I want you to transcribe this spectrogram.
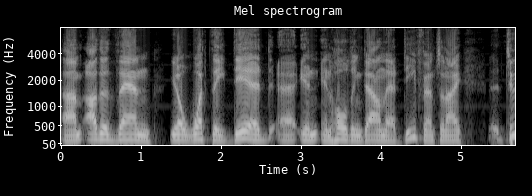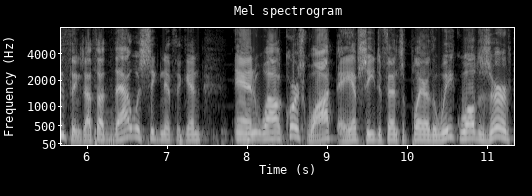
um, other than you know what they did uh, in in holding down that defense. And I, uh, two things, I thought that was significant. And while of course Watt, AFC Defensive Player of the Week, well deserved,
